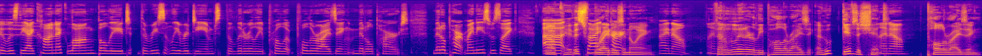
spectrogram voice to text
It was the iconic, long bullied, the recently redeemed, the literally polar- polarizing middle part. Middle part. My niece was like, uh, Okay, the this writer's part- annoying. I know. I know. literally polarizing. Uh, who gives a shit? I know. Polarizing.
